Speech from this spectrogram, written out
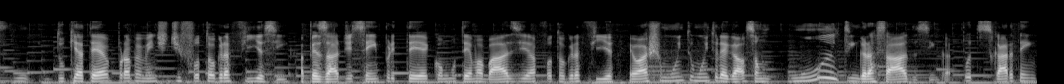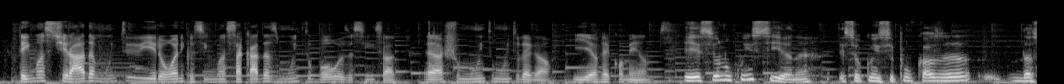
do que até propriamente de fotografia, assim. Apesar de sempre ter como tema base a fotografia. Eu acho muito, muito legal. São muito engraçados, assim, cara. Putz, os caras tem, tem umas tiradas muito irônicas, assim, umas sacadas muito boas, assim, sabe? Eu acho muito, muito legal. E eu recomendo. Esse eu não conhecia, né? Esse eu conheci por causa da,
